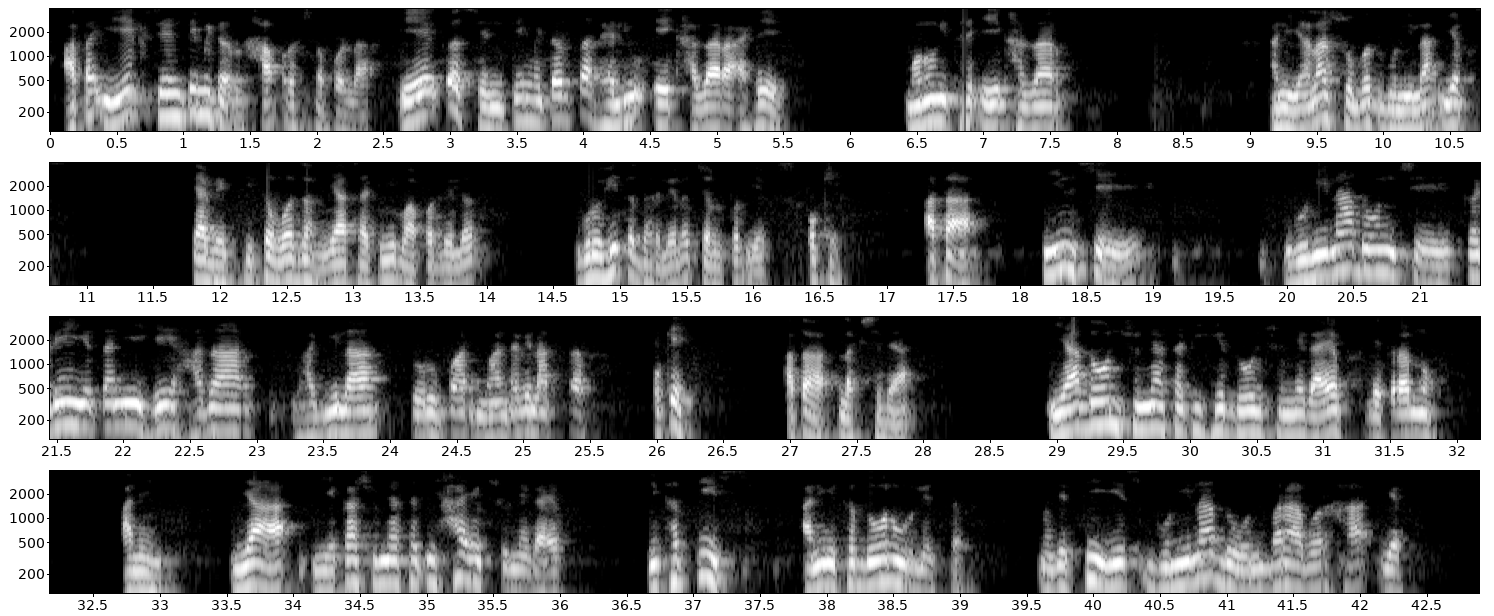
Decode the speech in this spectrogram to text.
आता एक सेंटीमीटर हा प्रश्न पडला. एक सेंटीमीटरचा व्हॅल्यू एक हजार आहे. म्हणून इथे एक हजार आणि याला सोबत गुणीला यक्स त्या व्यक्तीचं वजन यासाठी वापरलेलं गृहीत धरलेलं चलपद यक्स ओके. आता तीनशे गुणीला दोनशे कडे येताना हे हजार भागीला स्वरूपात मांडावे लागतात. ओके. आता लक्ष द्या. या दोन शून्यासाठी हे दोन शून्य गायब लेकरांनो. आणि या एका शून्यासाठी हा एक शून्य गायब. इथं तीस. आणि इथं दोन उरले सर. म्हणजे तीस गुणीला दोन बराबर हा एक्स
